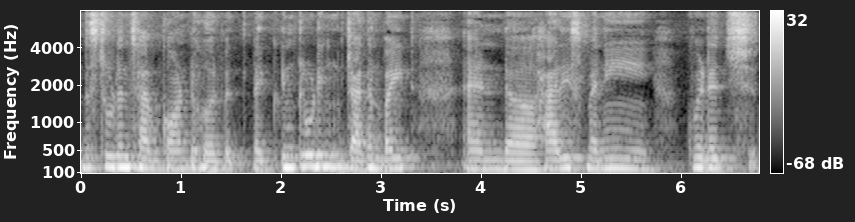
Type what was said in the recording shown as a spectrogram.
the students have gone to her with, like including dragon bite and uh, Harry's many Quidditch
